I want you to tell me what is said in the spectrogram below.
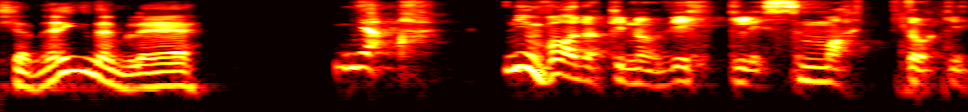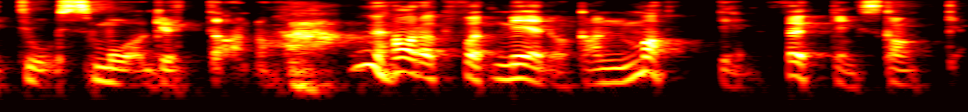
kjenning, nemlig Ja, nå var dere nå virkelig smatt, dere to små gutter. Nå Nå har dere fått med dere han Martin fuckings Skanken.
